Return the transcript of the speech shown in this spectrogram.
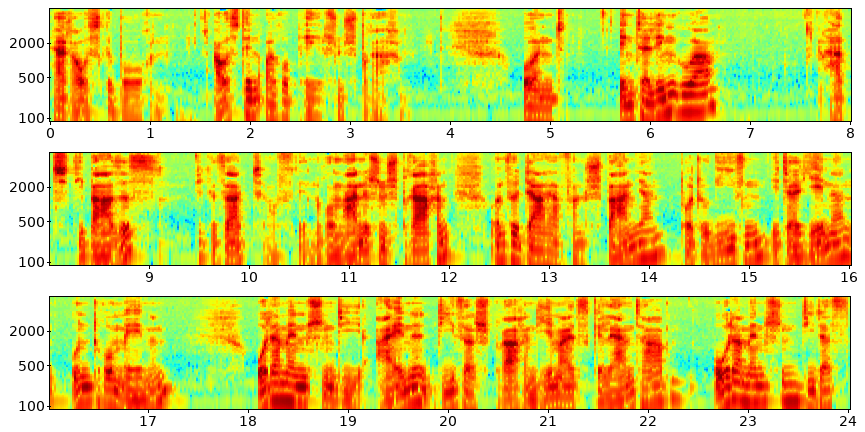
herausgeboren aus den europäischen Sprachen. Und Interlingua hat die Basis, wie gesagt, auf den romanischen Sprachen und wird daher von Spaniern, Portugiesen, Italienern und Rumänen oder Menschen, die eine dieser Sprachen jemals gelernt haben oder Menschen, die das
